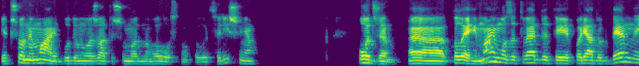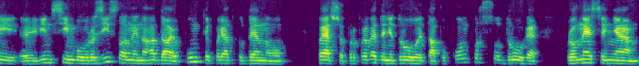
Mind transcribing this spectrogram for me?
Якщо немає, будемо вважати, що ми одноголосно ухвалили це рішення. Отже, е, колеги, маємо затвердити порядок денний. Е, Він всім був розісланий. Нагадаю, пункти порядку денного. Перше про проведення другого етапу конкурсу. Друге про внесення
